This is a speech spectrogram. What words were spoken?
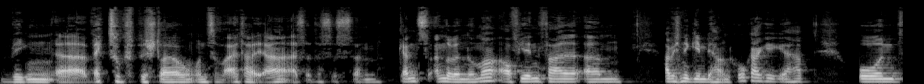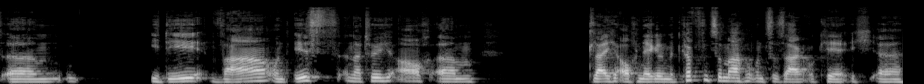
wegen äh, Wegzugsbesteuerung und so weiter, ja. Also das ist dann ganz andere Nummer. Auf jeden Fall ähm, habe ich eine GmbH und Co. KG gehabt und ähm, Idee war und ist natürlich auch ähm, gleich auch Nägel mit Köpfen zu machen und zu sagen, okay, ich äh,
